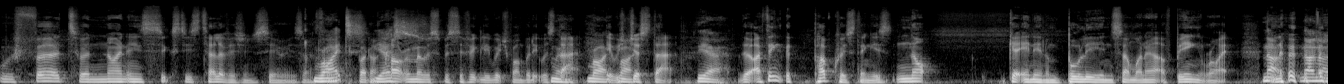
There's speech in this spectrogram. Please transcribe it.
referred to a 1960s television series, I think, Right, But I yes. can't remember specifically which one. But it was Yeah, that. right, It was right. just that. Yeah. The, I think the pub quiz thing is not getting in and bullying someone out of being right. No, You know? no, no.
